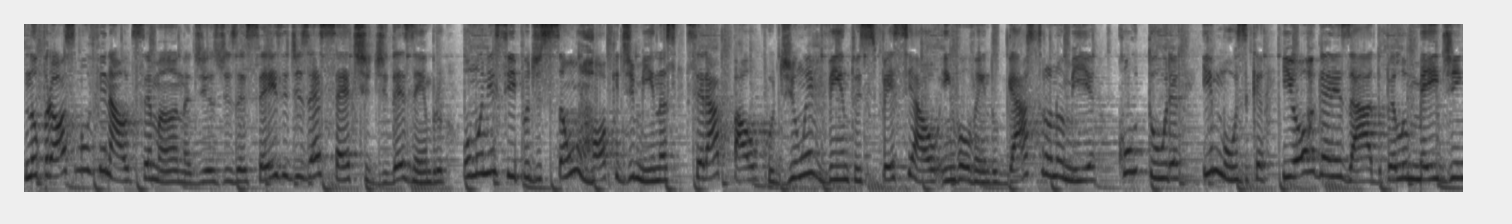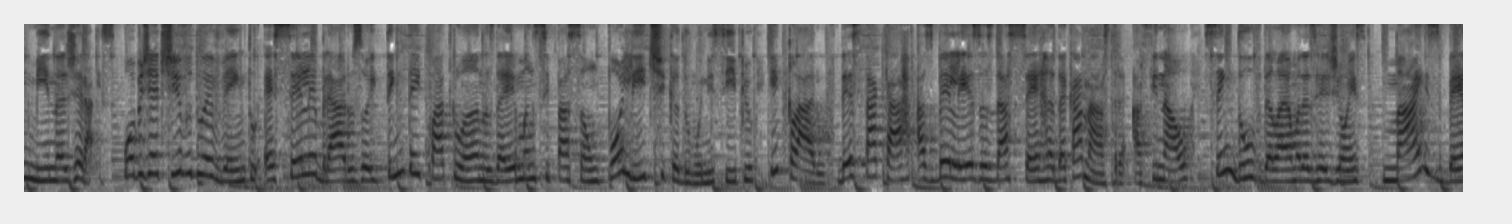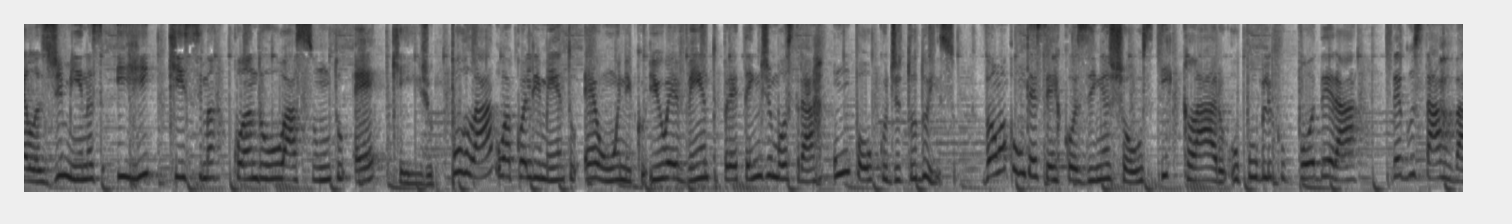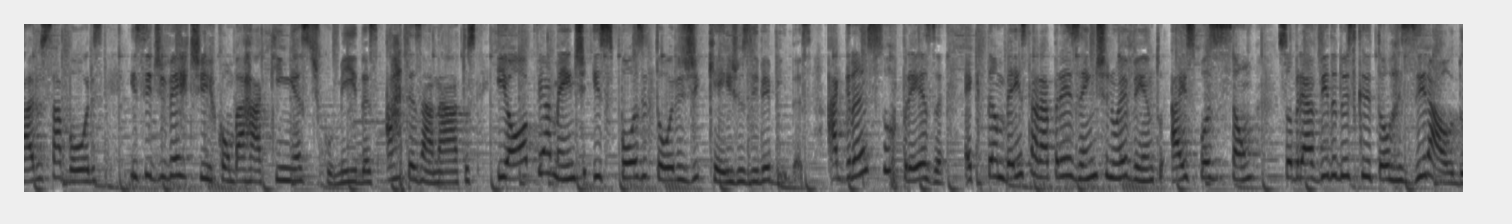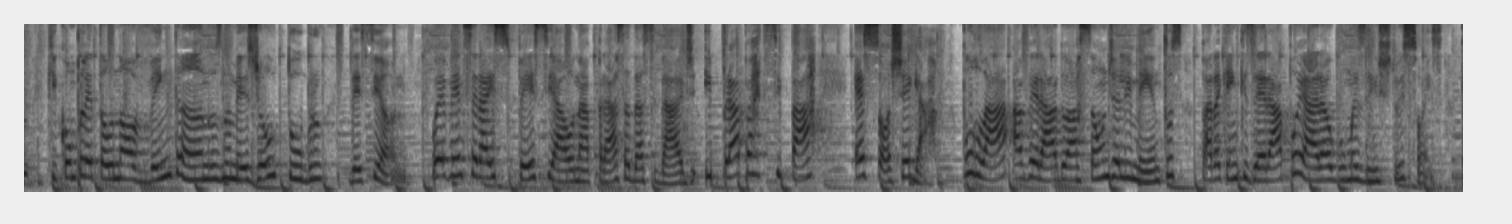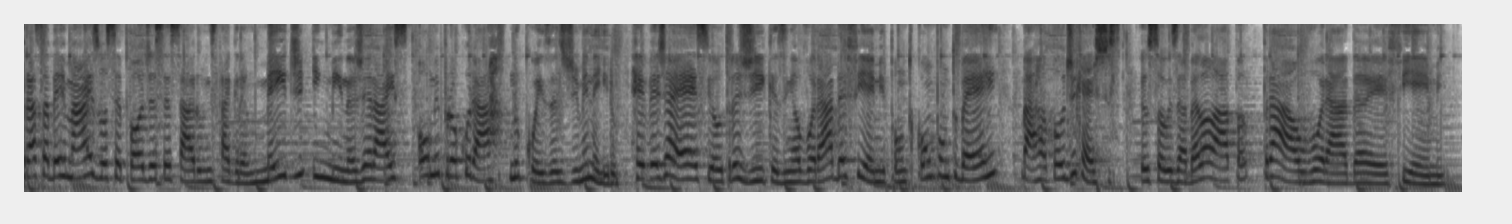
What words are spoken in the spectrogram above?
No próximo final de semana, dias 16 e 17 de dezembro, o município de São Roque de Minas será palco de um evento especial envolvendo gastronomia, cultura e música e organizado pelo Made in Minas Gerais. O objetivo do evento é celebrar os 84 anos da emancipação política do município e, claro, destacar as belezas da Serra da Canastra. Afinal, sem dúvida, ela é uma das regiões mais belas de Minas e riquíssima quando o assunto é queijo. Por lá, o acolhimento é único e o evento pretende mostrar um pouco de tudo isso. Vão acontecer cozinhas shows e, claro, o público poderá degustar vários sabores e se divertir com barraquinhas de comidas, artesanatos e, obviamente, expositores de queijos e bebidas. A grande surpresa é que também estará presente no evento a exposição sobre a vida do escritor Ziraldo, que completou 90 anos no mês de outubro desse ano. O evento será especial na Praça da Cidade e para participar é só chegar. Por lá haverá doação de alimentos para quem quiser apoiar algumas instituições. Para saber mais, você pode acessar o Instagram Made in Minas Gerais ou me procurar no Coisas de Mineiro. Reveja essa e outras dicas em alvoradafm.com.br barra podcasts. Eu sou Isabela Lapa para Alvorada FM.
